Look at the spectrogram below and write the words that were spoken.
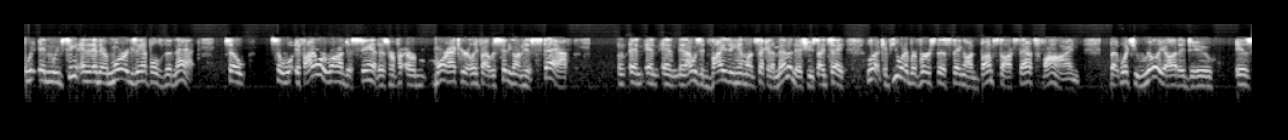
And we've seen, and, and there are more examples than that. So so if I were Ron DeSantis, or, or more accurately, if I was sitting on his staff, and, and, and, and I was advising him on Second Amendment issues, I'd say, look, if you want to reverse this thing on bump stocks, that's fine. But what you really ought to do is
